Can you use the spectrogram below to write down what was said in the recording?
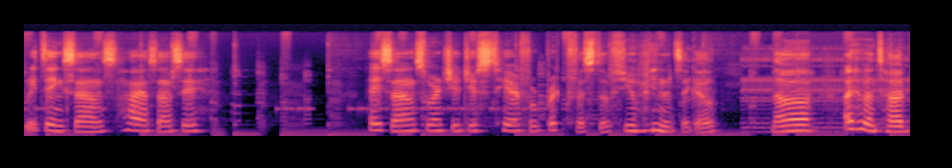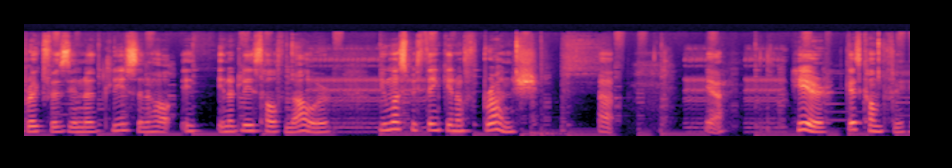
Greetings, Sans. Hi, Sansy. Hey, Sans, weren't you just here for breakfast a few minutes ago? Nah, I haven't had breakfast in at least in, in at least half an hour. You must be thinking of brunch. Ah, yeah. Here, get comfy.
